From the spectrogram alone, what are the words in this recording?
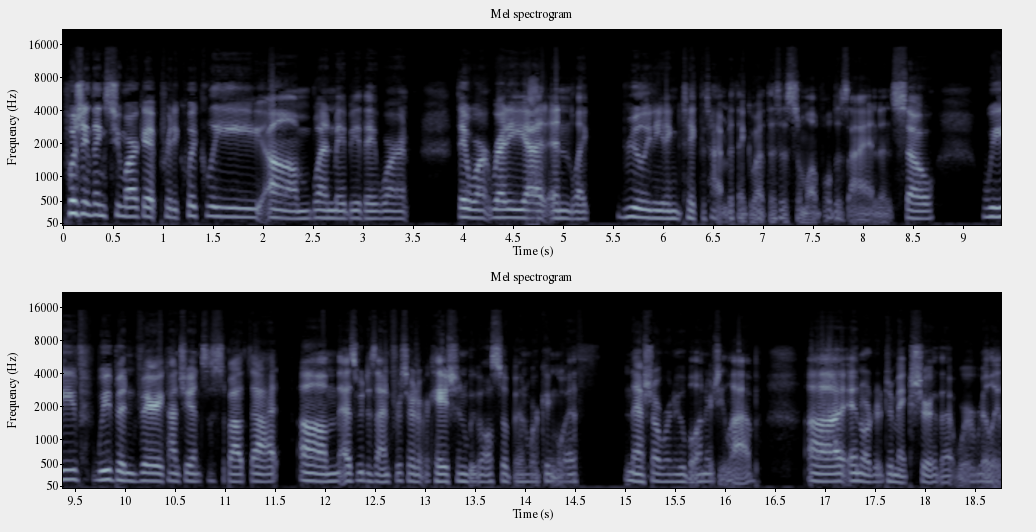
pushing things to market pretty quickly um, when maybe they weren't they weren't ready yet, and like really needing to take the time to think about the system level design. And so we've we've been very conscientious about that um, as we design for certification. We've also been working with National Renewable Energy Lab uh, in order to make sure that we're really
